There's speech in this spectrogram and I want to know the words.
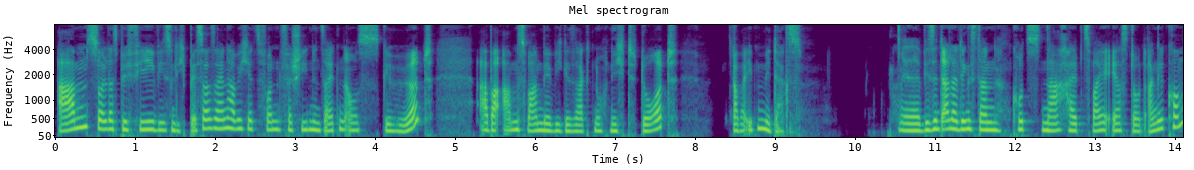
Abends soll das Buffet wesentlich besser sein, habe ich jetzt von verschiedenen Seiten aus gehört. Aber abends waren wir, wie gesagt, noch nicht dort, aber eben mittags. Äh, wir sind allerdings dann kurz nach halb zwei erst dort angekommen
